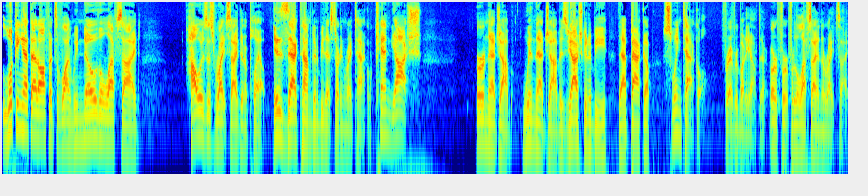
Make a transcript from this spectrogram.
looking at that offensive line, we know the left side. How is this right side going to play out? Is Zach Tom going to be that starting right tackle? Can Yosh earn that job, win that job? Is Yosh going to be that backup swing tackle for everybody out there, or for, for the left side and the right side?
